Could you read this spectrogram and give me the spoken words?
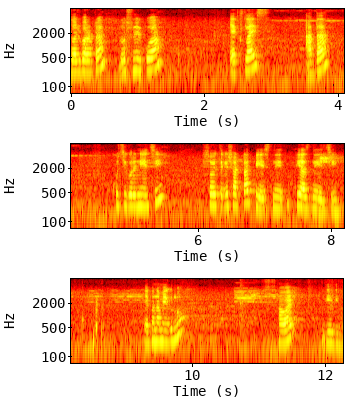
দশ বারোটা রসুনের কোয়া, এক স্লাইস আদা কুচি করে নিয়েছি। ছয় থেকে সাতটা পেঁয়াজ নিয়ে পেঁয়াজ নিয়েছি। এখন আমি এগুলো হাওয়ায় দিয়ে দিব।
